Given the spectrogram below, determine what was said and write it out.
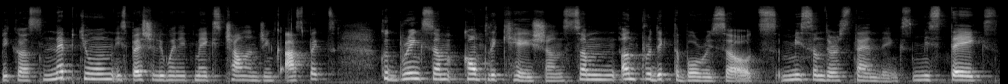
because Neptune, especially when it makes challenging aspects, could bring some complications, some unpredictable results, misunderstandings, mistakes,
